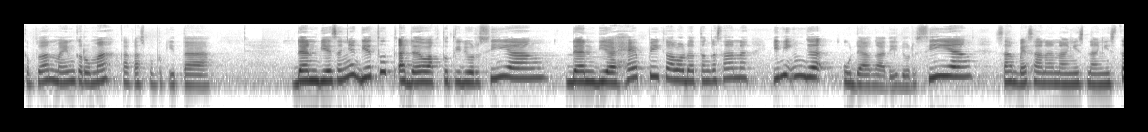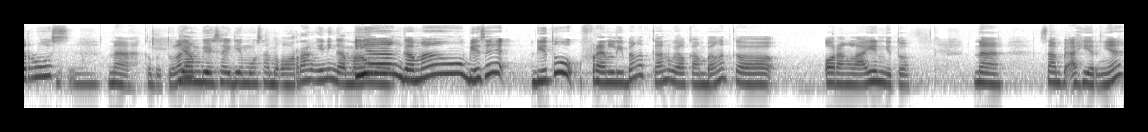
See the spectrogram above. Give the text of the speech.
kebetulan main ke rumah kakak sepupu kita. Dan biasanya dia tuh ada waktu tidur siang dan dia happy kalau datang ke sana. Ini enggak, udah nggak tidur siang, sampai sana nangis-nangis terus. Nah, kebetulan yang biasanya dia mau sama orang ini nggak mau Iya, nggak mau. Biasanya dia tuh friendly banget kan, welcome banget ke orang lain gitu. Nah, sampai akhirnya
